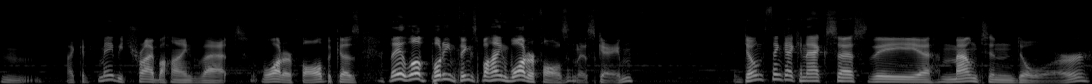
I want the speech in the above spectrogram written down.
Hmm. I could maybe try behind that waterfall, because they love putting things behind waterfalls in this game. Don't think I can access the uh, mountain door.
